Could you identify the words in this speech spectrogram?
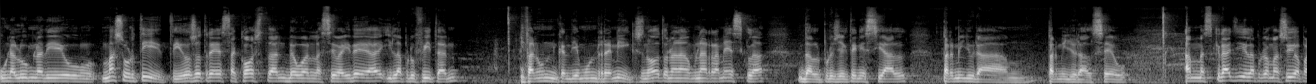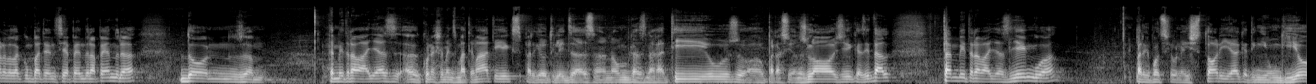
un alumne diu m'ha sortit i dos o tres s'acosten, veuen la seva idea i l'aprofiten i fan un, que en diem un remix, no? Donen una remescla del projecte inicial per millorar, per millorar el seu. Amb Scratch i la programació, a part de la competència aprendre a aprendre, doncs també treballes eh, coneixements matemàtics perquè utilitzes eh, nombres negatius o operacions lògiques i tal. També treballes llengua perquè pot ser una història que tingui un guió.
